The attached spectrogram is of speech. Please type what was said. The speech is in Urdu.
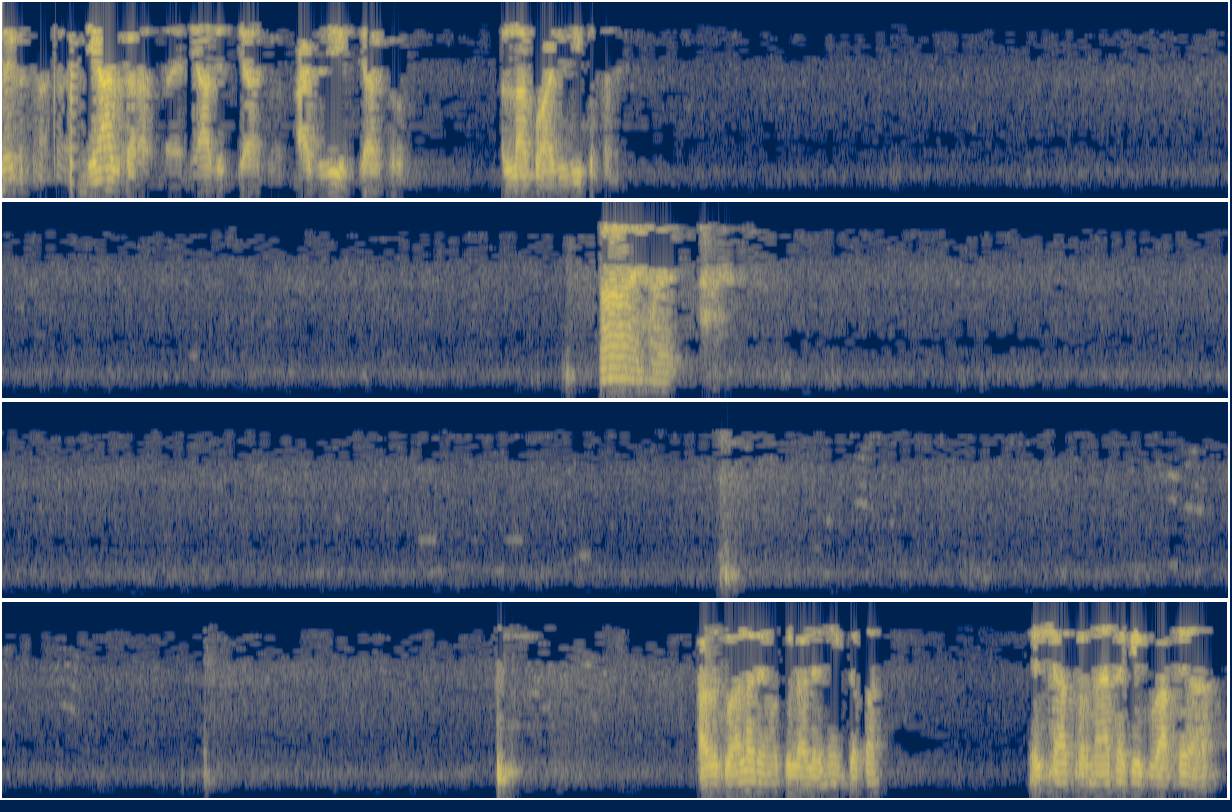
دوسرے کا نیاز کا راستہ ہے، نیاز اختیار کرو حاضری اختیار کرو۔ اللہ کو حاضری پسند ہے۔ ہاں ہاں حضرت والا رحمۃ اللہ علیہ نے ایک دفعہ ارشاد فرمایا تھا کہ ایک واقعہ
